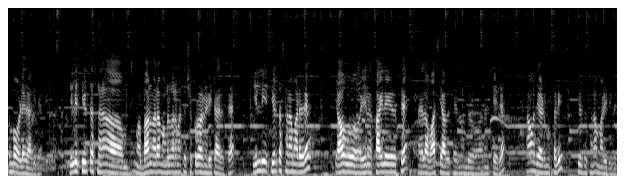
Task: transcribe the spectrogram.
ತುಂಬ ಒಳ್ಳೆಯದಾಗಿದೆ ಇಲ್ಲಿ ತೀರ್ಥ ಸ್ನಾನ ಭಾನುವಾರ, ಮಂಗಳವಾರ ಮತ್ತು ಶುಕ್ರವಾರ ನಡೀತಾ ಇರುತ್ತೆ. ಇಲ್ಲಿ ತೀರ್ಥ ಸ್ನಾನ ಮಾಡಿದರೆ ಯಾವ ಏನು ಕಾಯಿಲೆ ಇರುತ್ತೆ ಅದೆಲ್ಲ ವಾಸಿ ಆಗುತ್ತೆ ಅನ್ನೋ ಒಂದು ನಂಬಿಕೆ ಇದೆ. ನಾವೊಂದು ಎರಡು ಮೂರು ಸಲ ತೀರ್ಥಸ್ನಾನ ಮಾಡಿದ್ದೀವಿ.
